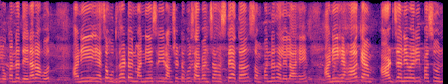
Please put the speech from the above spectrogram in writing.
लोकांना देणार आहोत. आणि ह्याचं उद्घाटन माननीय श्री रामशेठ ठाकूर साहेबांच्या हस्ते आता संपन्न झालेलं आहे. आणि हे हा कॅम्प आठ जानेवारीपासून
